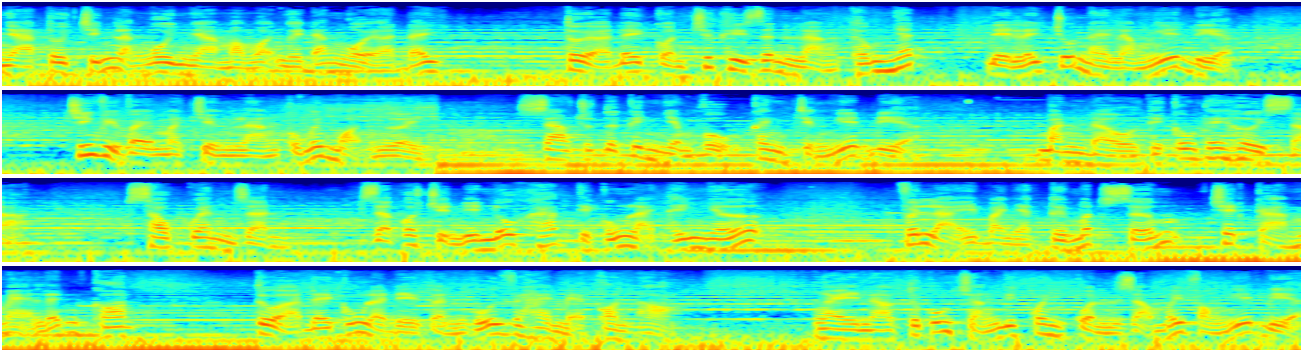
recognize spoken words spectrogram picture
Nhà tôi chính là ngôi nhà mà mọi người đang ngồi ở đây. Tôi ở đây còn trước khi dân làng thống nhất để lấy chỗ này làm nghĩa địa. Chính vì vậy mà trường làng cùng với mọi người Giao cho tôi cái nhiệm vụ canh chừng nghĩa địa. Ban đầu thì cũng thấy hơi sợ, Sau quen dần, Giờ có chuyện đi nỗ khác thì cũng lại thấy nhớ. Với lại bà nhà tôi mất sớm, Chết cả mẹ lẫn con. Tôi ở đây cũng là để gần gũi với hai mẹ con họ. Ngày nào tôi cũng chẳng đi quanh quần dạo mấy vòng nghĩa địa.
